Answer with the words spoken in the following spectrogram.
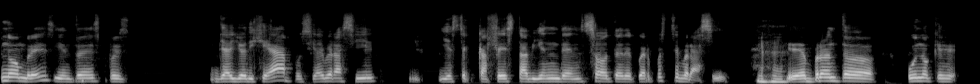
nombres y entonces pues ya yo dije, ah, pues si hay Brasil y, este café está bien densote de cuerpo, este Brasil. Y de pronto uno que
